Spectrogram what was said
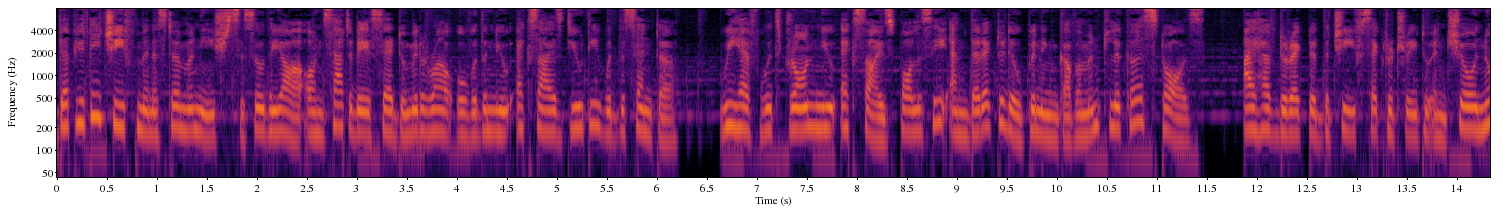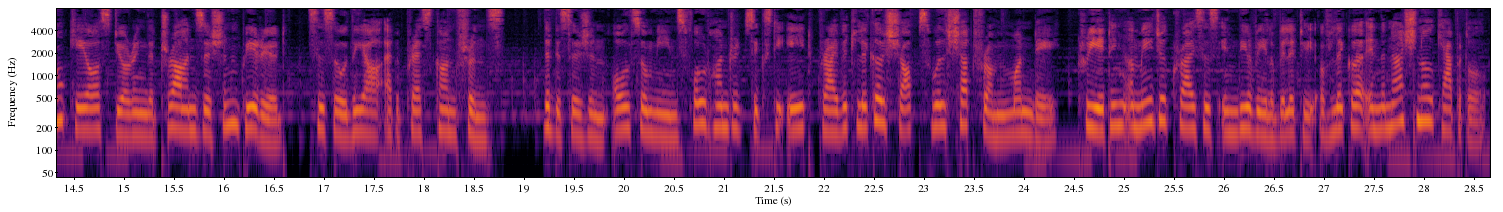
Deputy Chief Minister Manish Sisodia on Saturday said to Mirror over the new excise duty with the centre. We have withdrawn new excise policy and directed opening government liquor stores. I have directed the Chief Secretary to ensure no chaos during the transition period, Sisodia at a press conference. The decision also means 468 private liquor shops will shut from Monday, creating a major crisis in the availability of liquor in the national capital.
